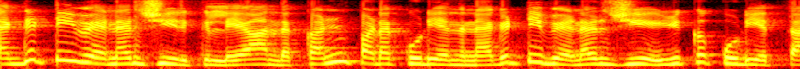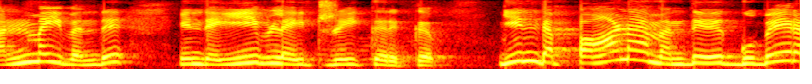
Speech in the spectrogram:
நெகட்டிவ் எனர்ஜி இருக்கு இல்லையா? அந்த கண் படக்கூடிய அந்த நெகட்டிவ் எனர்ஜியை இழுக்கக்கூடிய தன்மை வந்து இந்த ஈவ்லைட் ட்ரீக்கு இருக்குது இந்த பானை வந்து குபேர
